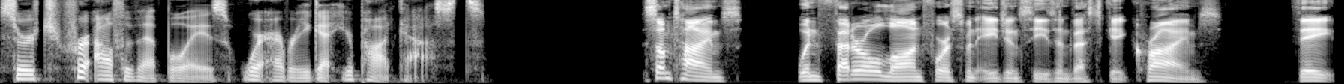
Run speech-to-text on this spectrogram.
Search for Alphabet Boys wherever you get your podcasts. Sometimes, when federal law enforcement agencies investigate crimes, they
